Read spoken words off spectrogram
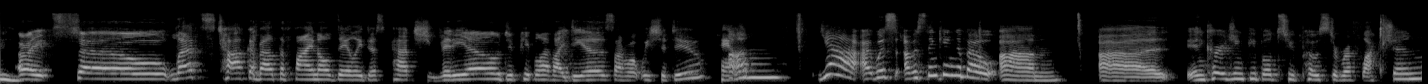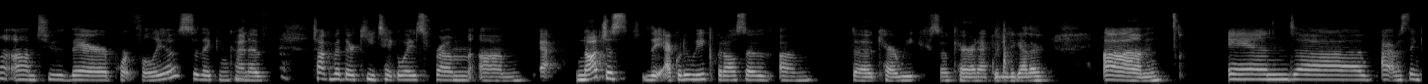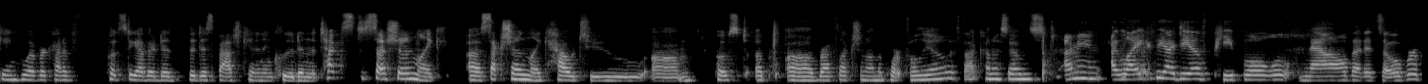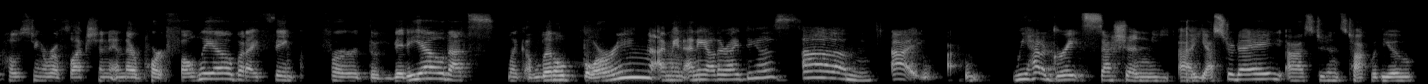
All right, so let's talk about the final daily dispatch video. Do people have ideas on what we should do? Um, yeah, I was, I was thinking about, um, uh, encouraging people to post a reflection, um, to their portfolios so they can kind of talk about their key takeaways from, um, not just the equity week, but also, um, the care week, so care and equity together. And, uh, I was thinking whoever kind of puts together the, the dispatch can include in the text session, like a section, like how to um, post a reflection on the portfolio, if that kind of sounds. I mean, I like the idea of people now that it's over posting a reflection in their portfolio, but I think for the video, that's like a little boring. I mean, any other ideas? Um, I, we had a great session uh, yesterday. Uh, students talked with you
